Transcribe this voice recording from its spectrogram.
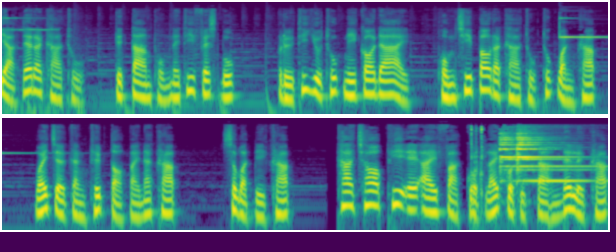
อยากได้ราคาถูก ติดตามผมในที่ Facebook หรือที่ YouTube นี้ก็ได้ ผมชี้เป้าราคาถูกทุกวันครับ ไว้เจอกันคลิปต่อไปนะครับ สวัสดีครับ ถ้าชอบพี่ AI ฝากกดไลค์กดติดตามได้เลยครับ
